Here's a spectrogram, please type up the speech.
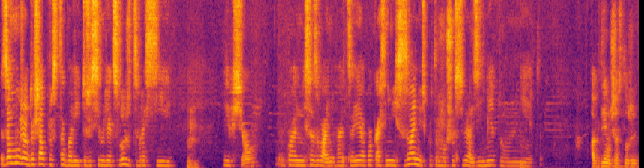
за мужа душа просто болит, уже 7 лет служит в России. Мгм. И все. Не созванивается. Я пока с ним не созваниваюсь, потому что связи нету. Он не это. А где он сейчас служит?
